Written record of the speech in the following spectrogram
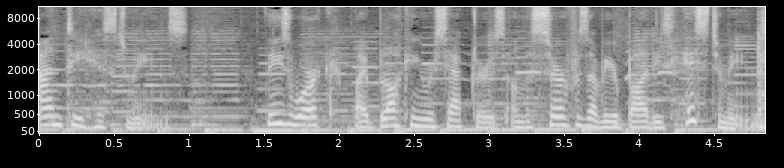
antihistamines. These work by blocking receptors on the surface of your body's histamines,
